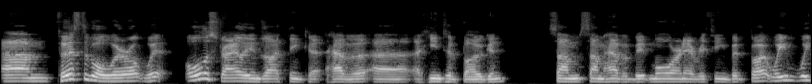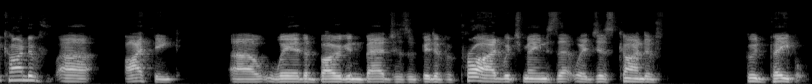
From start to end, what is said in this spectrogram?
um, first of all, we're, we're all Australians. I think have a, a, hint of bogan. Some some have a bit more and everything, but but we we kind of uh, I think uh, wear the Bogan badge as a bit of a pride, which means that we're just kind of good people.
